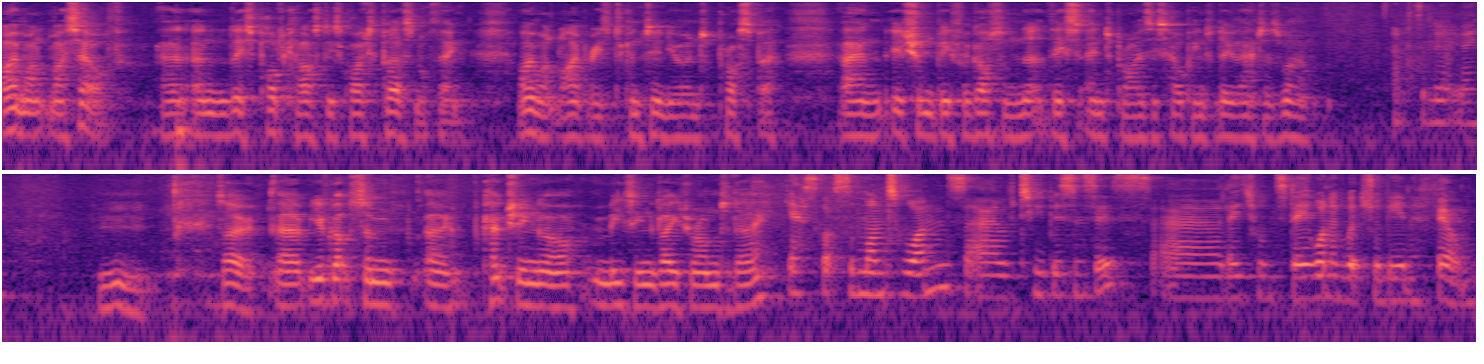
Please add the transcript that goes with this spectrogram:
I want myself, uh, and this podcast is quite a personal thing. I want libraries to continue and to prosper, and it shouldn't be forgotten that this enterprise is helping to do that as well. Absolutely. Mm. So uh, you've got some uh, coaching or meeting later on today. Yes, got some one to ones uh, with two businesses uh, later on today, one of which will be in a film.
